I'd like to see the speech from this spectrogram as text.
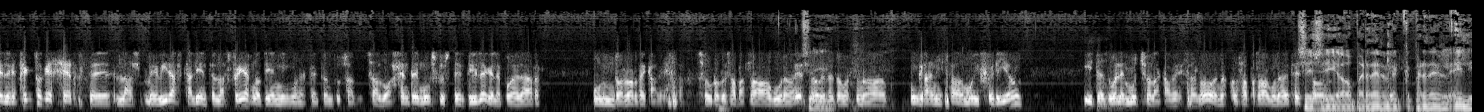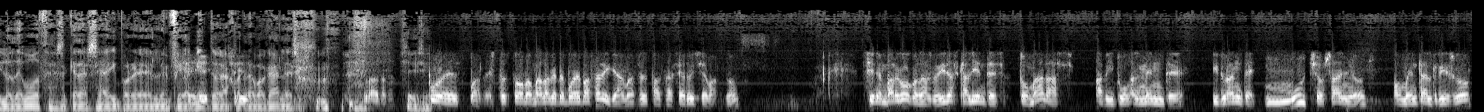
el efecto que ejerce las bebidas calientes, las frías no tienen ningún efecto en tu salud, salvo a gente muy susceptible que le puede dar un dolor de cabeza. Seguro que os ha pasado alguna vez, ¿no? Que te tomas una, un granizado muy frío y te duele mucho la cabeza, ¿no? ¿Os ha pasado alguna vez Sí, sí, o perder, perder el, hilo de voz, quedarse ahí por el enfriamiento de las cuerdas vocales. claro. Pues, bueno, esto es todo lo malo que te puede pasar y que además es pasajero y se va, ¿no? Sin embargo, con las bebidas calientes tomadas habitualmente y durante muchos años, aumenta el riesgo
